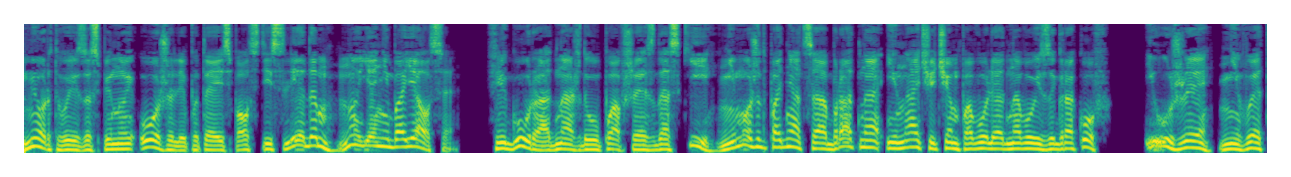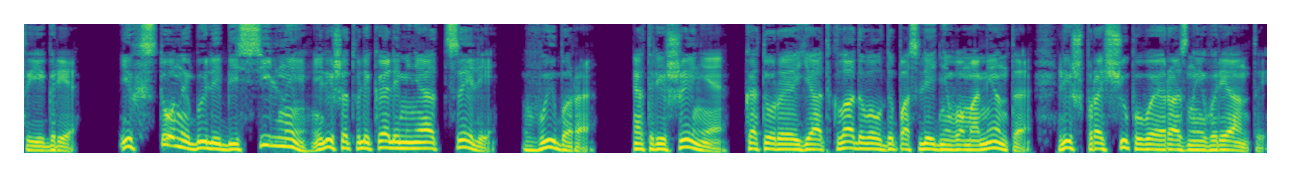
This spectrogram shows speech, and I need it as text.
Мертвые за спиной ожили, пытаясь ползти следом, но я не боялся. Фигура, однажды упавшая с доски, не может подняться обратно иначе, чем по воле одного из игроков. И уже не в этой игре. Их стоны были бессильны и лишь отвлекали меня от цели, выбора, от решения, которое я откладывал до последнего момента, лишь прощупывая разные варианты.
